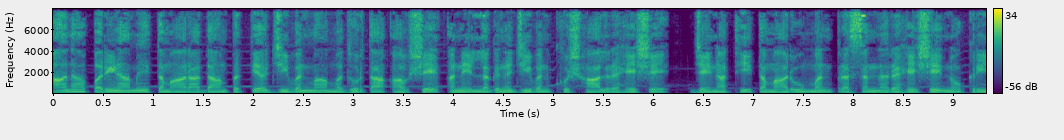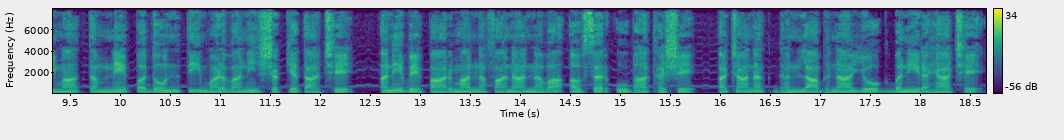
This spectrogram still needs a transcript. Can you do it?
આના પરિણામે તમારા દાંપત્ય જીવનમાં મધુરતા આવશે અને લગ્ન જીવન ખુશહાલ રહેશે, જેનાથી તમારું મન પ્રસન્ન રહેશે, નોકરીમાં તમને પદોન્નતિ મળવાની શક્યતા છે, અને વેપારમાં નફાના નવા અવસર ઊભા થશે, અચાનક ધનલાભના યોગ બની રહ્યા છે.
